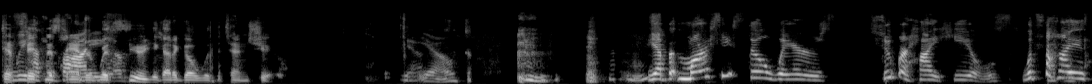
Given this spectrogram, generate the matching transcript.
to We fit have in a standard with width a- shoe, you got to go with the 10 shoe. Yeah. Yeah. Yeah, but Marcy still wears super high heels. What's the highest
